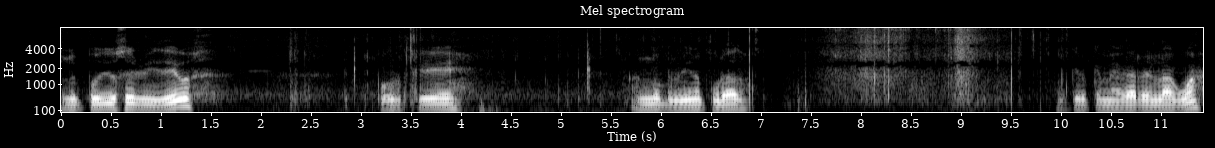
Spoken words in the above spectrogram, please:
No he podido hacer videos porque ando pero bien apurado. No quiero que me agarre el agua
